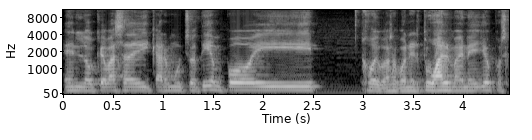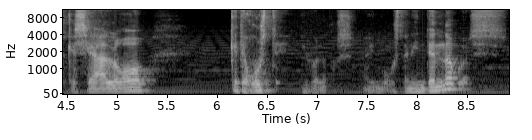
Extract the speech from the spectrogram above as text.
en lo que vas a dedicar mucho tiempo y, joder, vas a poner tu alma en ello, pues que sea algo que te guste. Y bueno, pues a mí me gusta Nintendo, pues,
